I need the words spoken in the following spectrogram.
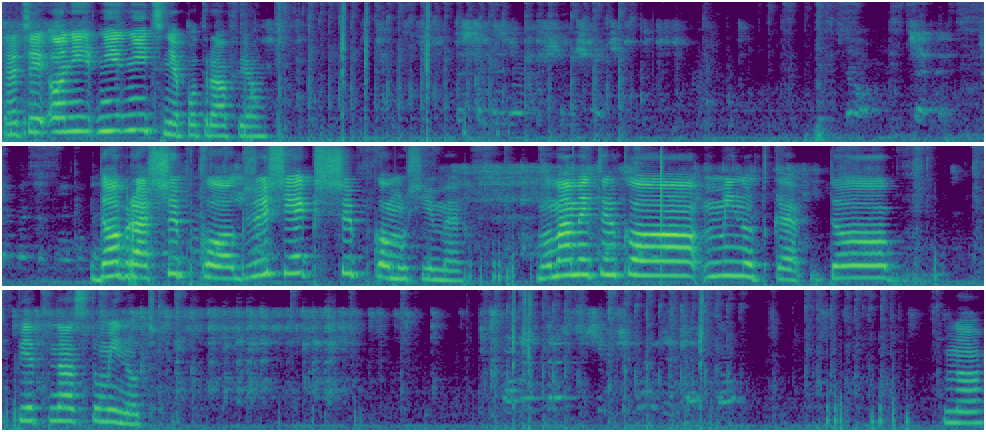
Raczej oni ni nic nie potrafią. Dobra, szybko, Grzysiek, szybko musimy. Bo mamy tylko minutkę, do 15 minut. No.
